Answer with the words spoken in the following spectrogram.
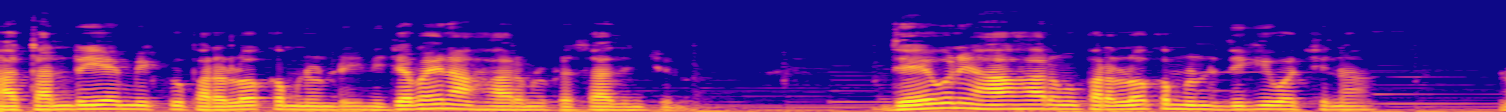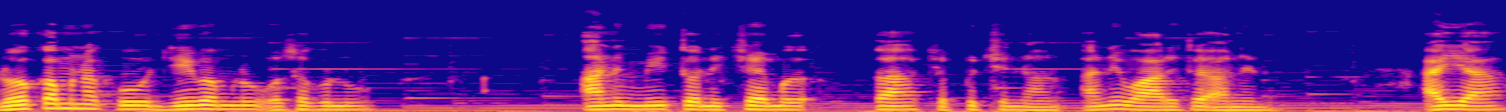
నా తండ్రియే మీకు పరలోకం నుండి నిజమైన ఆహారమును ప్రసాదించును. దేవుని ఆహారము పరలోకం నుండి దిగి వచ్చిన లోకమునకు జీవమును ఒసగును అని మీతో నిశ్చయముగా చెప్పుచున్నాను అని వారితో అనెను. అయ్యా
